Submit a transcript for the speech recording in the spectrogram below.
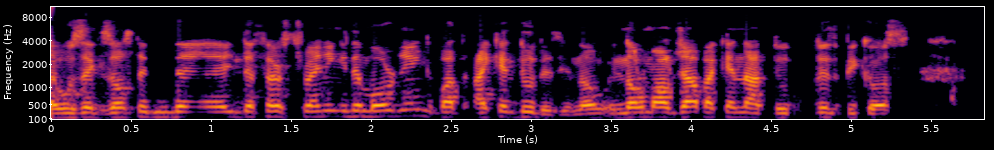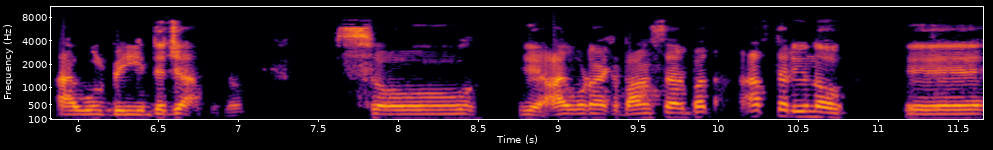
I was exhausted in the in the first training in the morning, but I can do this. You know, in normal job I cannot do this because I will be in the job. You know, so yeah, I work like a bouncer. But after you know. Uh,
